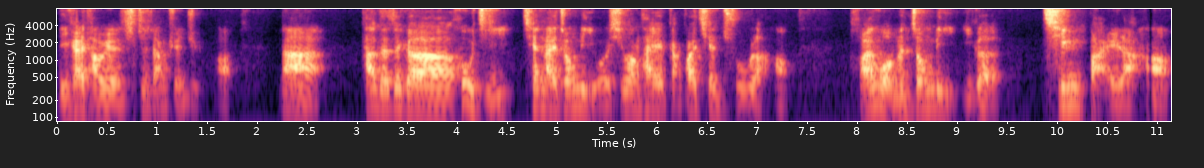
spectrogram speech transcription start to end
离开桃园市长选举啊。那他的这个户籍迁来中立，我希望他也赶快迁出了哈，还我们中立一个。清白了哈，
